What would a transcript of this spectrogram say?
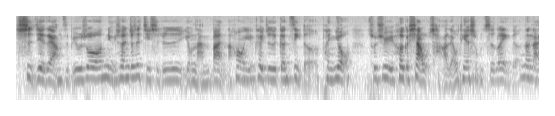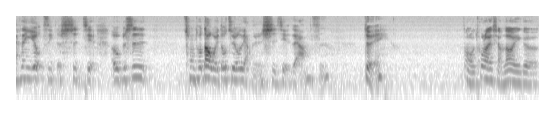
世界这样子。比如说女生就是即使就是有男伴，然后也可以就是跟自己的朋友出去喝个下午茶、聊天什么之类的。那男生也有自己的世界，而不是从头到尾都只有两人世界这样子。对，哦，我突然想到一个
